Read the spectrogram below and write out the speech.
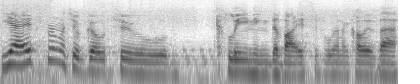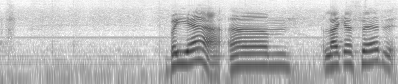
yeah it's pretty much your go-to cleaning device if we're gonna call it that. But yeah um, like I said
